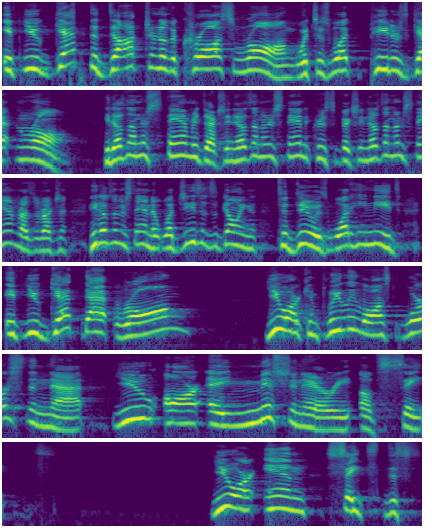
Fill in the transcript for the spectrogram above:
If you get the doctrine of the cross wrong, which is what Peter's getting wrong, he doesn't understand rejection. He doesn't understand the crucifixion. He doesn't understand resurrection. He doesn't understand that what Jesus is going to do is what he needs. If you get that wrong, you are completely lost. Worse than that, you are a missionary of Satan's. You are in Satan's, this,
